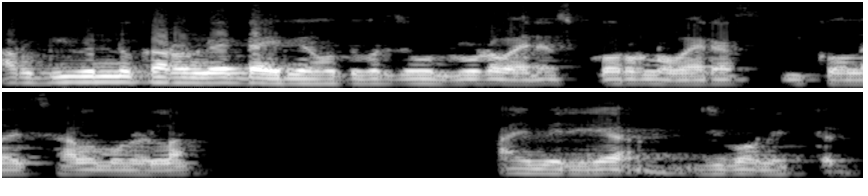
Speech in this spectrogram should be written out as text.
আরও বিভিন্ন কারণে ডায়রিয়া হতে পারে, যেমন rota virus corona virus E coli salmonella Eimeria, জীবন ইত্যাদি।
